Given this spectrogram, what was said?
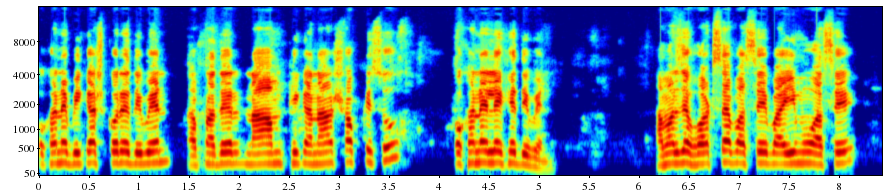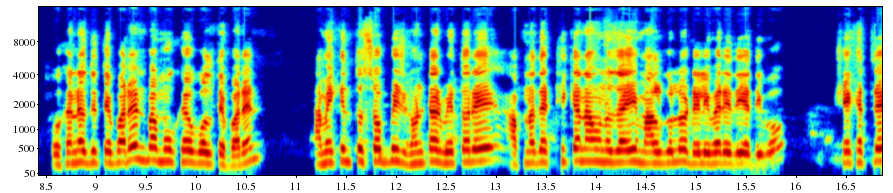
ওখানে বিকাশ করে দিবেন, আপনাদের নাম, ঠিকানা, সবকিছু ওখানে লিখে দিবেন। আমার যে হোয়াটসঅ্যাপ আছে বা ইমো আছে, ওখানেও দিতে পারেন বা মুখেও বলতে পারেন। আমি কিন্তু চব্বিশ ঘণ্টার ভেতরে আপনাদের ঠিকানা অনুযায়ী মালগুলো ডেলিভারি দিয়ে দিব। সেক্ষেত্রে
